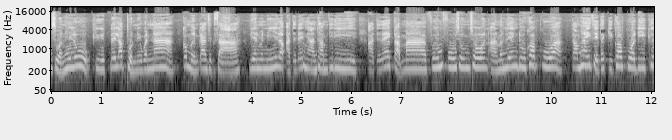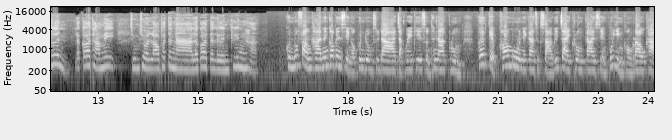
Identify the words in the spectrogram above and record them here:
ำสวนให้ลูก คือได้รับผลในวันหน้า ก็เหมือนการศึกษา เรียนวันนี้เราอาจจะได้งานทำที่ดี อาจจะได้กลับมาฟื้นฟูชุมชน อาจมันเลี้ยงดูครอบครัวทำให้เศรษฐกิจครอบครัวดีขึ้น แล้วก็ทำให้ชุมชนเราพัฒนาแล้วก็เจริญขึ้นค่ะคุณผู้ฟังคะนั่นก็เป็นเสียงของคุณดวงสุดา จากเวทีสนทนากลุ่ม เพื่อเก็บข้อมูลในการศึกษาวิจัยโครงการเสียงผู้หญิงของเราค่ะ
